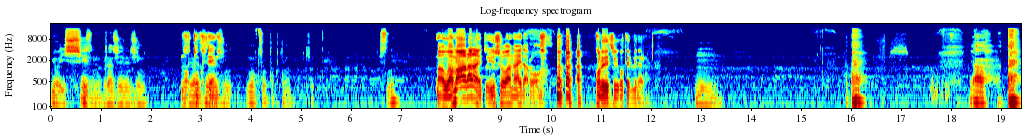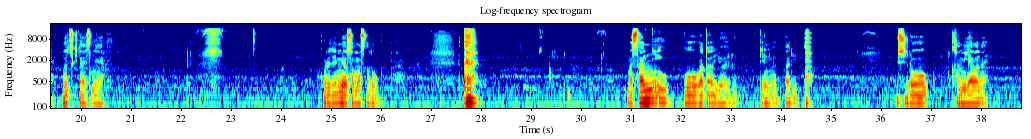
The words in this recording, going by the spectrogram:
要は1シーズンのブラジル人の得点のそう得点記録ですね。まあ、上回らないと優勝はないだろう。これで15点目なら。うん。いや、追いつきたいですね。これで目を覚ますかどうか。まあ、325型いわゆるっていうのはやっぱり、後ろを噛み合わない、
